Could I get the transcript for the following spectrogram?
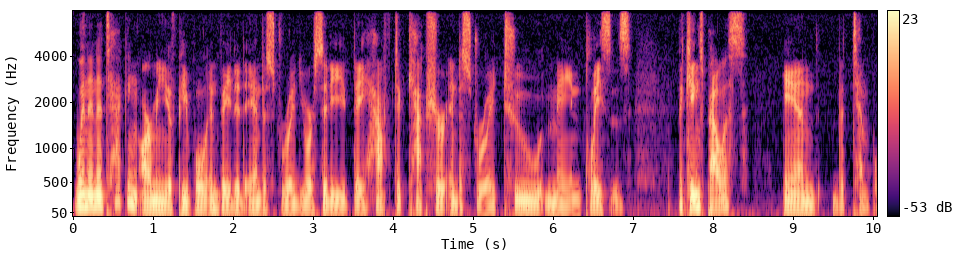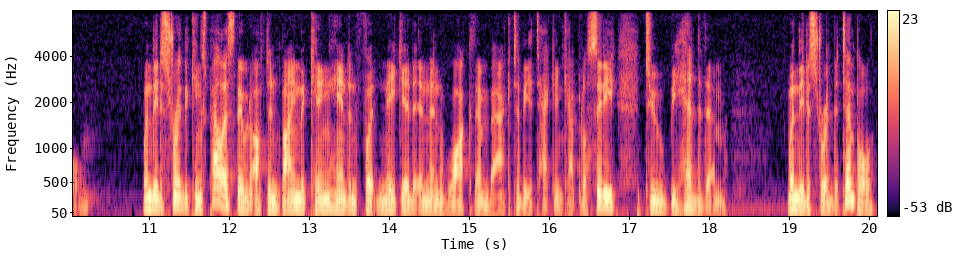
when an attacking army of people invaded and destroyed your city, they have to capture and destroy two main places the king's palace and the temple. When they destroyed the king's palace, they would often bind the king hand and foot naked and then walk them back to the attacking capital city to behead them. When they destroyed the temple,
